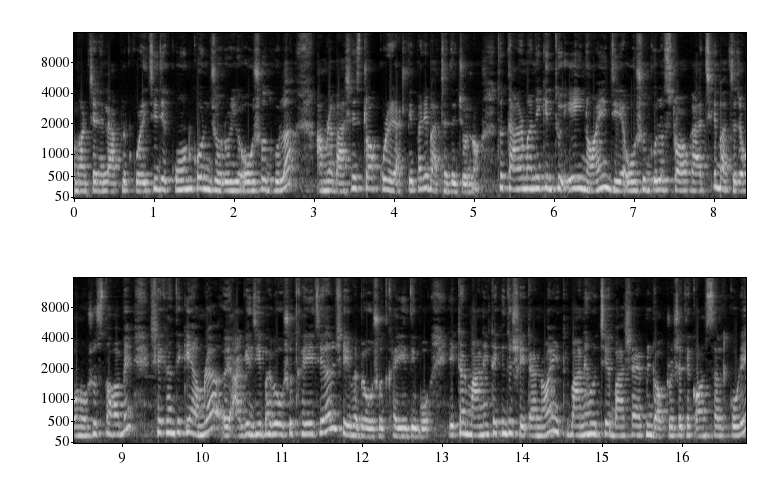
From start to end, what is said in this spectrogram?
আমার চ্যানেলে আপলোড করেছি যে কোন কোন জরুরি ঔষধগুলো আমরা বাসায় স্টক করে রাখতে পারি বাচ্চাদের জন্য। তো তার মানে কিন্তু এই নয় যে ওষুধগুলো স্টক আছে, বাচ্চা যখন অসুস্থ হবে, সেখান থেকে আমরা আগে যেভাবে ওষুধ খাইয়েছিলাম, সেইভাবে ওষুধ খাইয়ে দিব। এটার মানেটা কিন্তু সেটা নয়। এটার মানে হচ্ছে, বাসায় আপনি ডক্টরের সাথে কনসাল্ট করে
